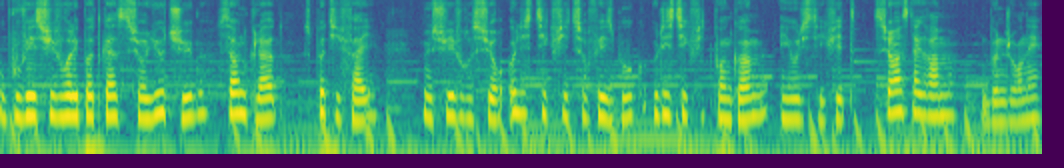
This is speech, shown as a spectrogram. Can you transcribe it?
Vous pouvez suivre les podcasts sur YouTube, SoundCloud, Spotify, me suivre sur Holistic Fit sur Facebook, holisticfit.com et Holistic Fit sur Instagram. Bonne journée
